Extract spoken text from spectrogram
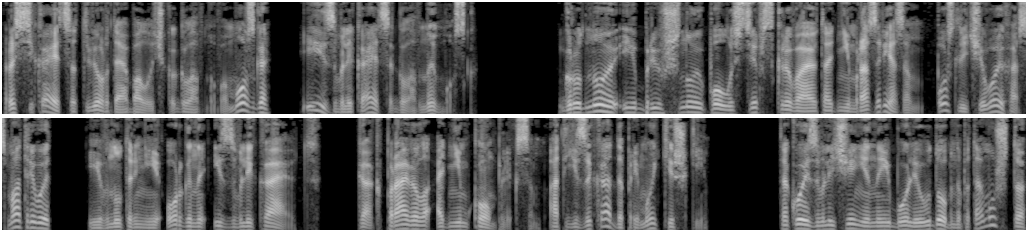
рассекается твердая оболочка головного мозга и извлекается головной мозг. Грудную и брюшную полости вскрывают одним разрезом, после чего их осматривают и внутренние органы извлекают, как правило, одним комплексом, от языка до прямой кишки. Такое извлечение наиболее удобно потому, что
